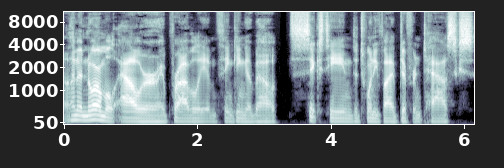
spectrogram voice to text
on a normal hour, I probably am thinking about 16 to 25 different tasks.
